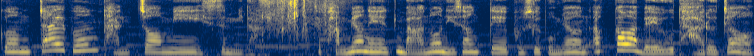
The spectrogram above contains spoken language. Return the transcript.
짧은 단점이 있습니다. 반면에 만원 이상대 붓을 보면 아까와 매우 다르죠?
